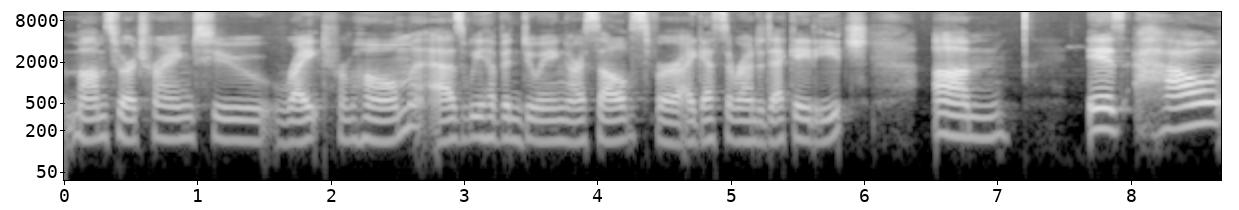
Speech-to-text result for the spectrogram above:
moms who are trying to write from home, as we have been doing ourselves for I guess around a decade each, um, is how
